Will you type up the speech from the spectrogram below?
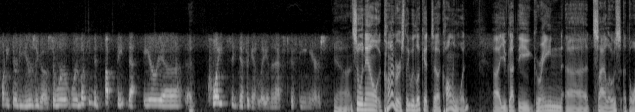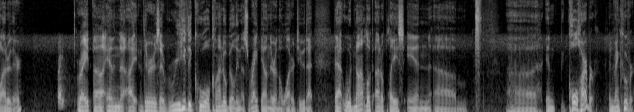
20, 30 years ago. So we're we're looking to update that area uh, quite significantly in the next 15 years. Yeah. So now, conversely, we look at uh, Collingwood. Uh, you've got the grain uh, silos at the water there, Right. right? Uh, and I, there is a really cool condo building that's right down there in the water too. That that would not look out of place in um, uh, in Coal Harbour in Vancouver.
